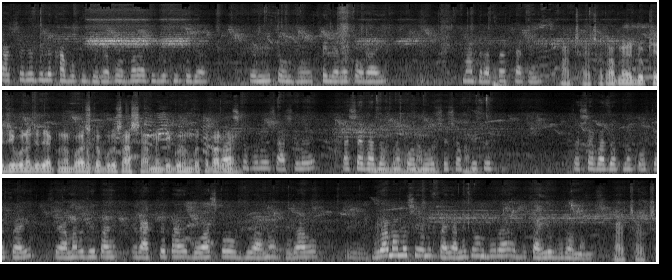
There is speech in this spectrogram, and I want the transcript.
কাজ ছেড়ে দিলে খাব কী করে ভোর বেলা দিব কী করে এমনি চলবো ছেলেরা পড়াই মাদ্রাসা থাকে। আচ্ছা আচ্ছা তো আপনার দুঃখের জীবনে যদি কোনো বয়স্ক পুরুষ আসে আপনি কি গ্রহণ করতে পারবেন? বয়স্ক পুরুষ আসলে তার সেবা যত্ন করব সে সব কিছু তার সেবা যত্ন করতে চাই। সে আমার যদি রাখতে পায় বয়স্ক জোয়ান হোক বুড়া হোক বুড়া মানুষই আমি চাই। আমি যেমন বুড়া চাইও বুড়া মানুষ। আচ্ছা আচ্ছা।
